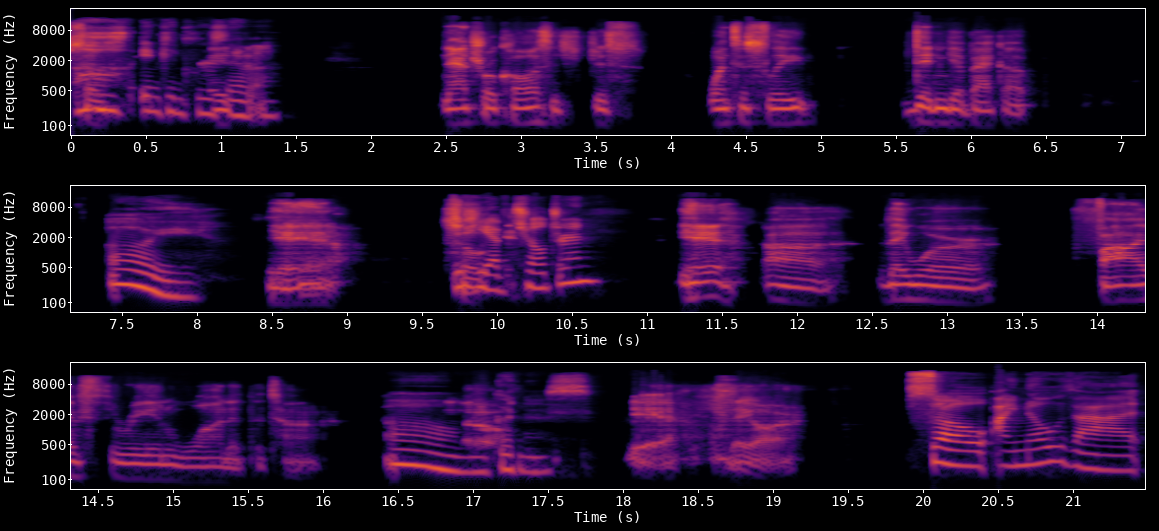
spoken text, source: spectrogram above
So oh, inconclusive. Natural cause. causes just went to sleep, didn't get back up. Oy. Yeah. Did So he have children? yeah, uh, they were five, three, and one at the time. Oh my Oh. goodness. Yeah, they are. So I know that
